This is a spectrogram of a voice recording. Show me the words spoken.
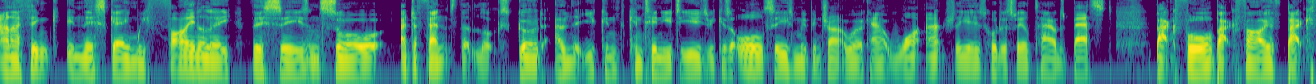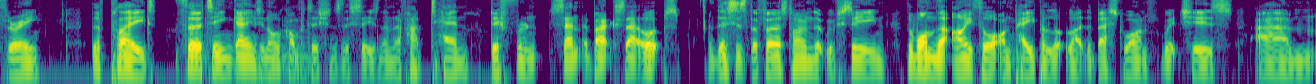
and I think in this game we finally this season saw a defence that looks good and that you can continue to use because all season we've been trying to work out what actually is Huddersfield Town's best back four, back five, back three. They've played 13 games in all mm. competitions this season and I've had 10 different centre back setups. This is the first time that we've seen the one that I thought on paper looked like the best one, which is um,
